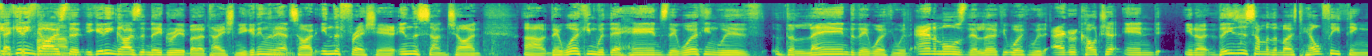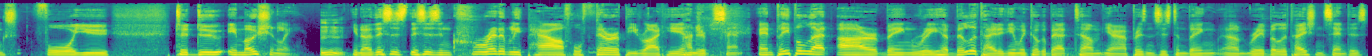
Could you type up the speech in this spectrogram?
you're getting guys that you're getting guys that need rehabilitation. You're getting them outside in the fresh air, in the sunshine. Uh, they're working with their hands. They're working with the land. They're working with animals. They're lurk- working with agriculture, and you know these are some of the most healthy things for you to do emotionally. You know, this is this is incredibly powerful therapy right here. hundred percent. And people that are being rehabilitated, you know, we talk about, um, you know, our prison system being um, rehabilitation centres,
